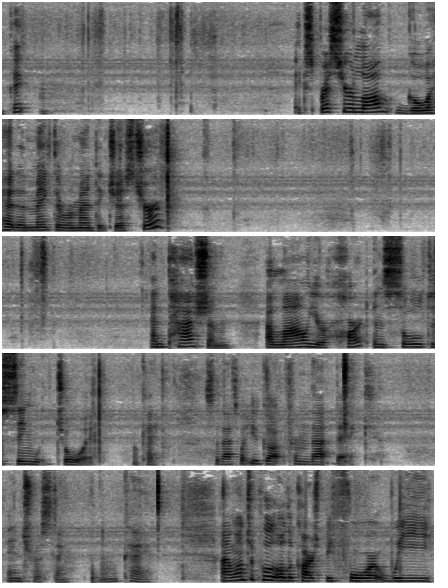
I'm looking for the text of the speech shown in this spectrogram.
Okay. Express your love. Go ahead and make the romantic gesture. And passion. Allow your heart and soul to sing with joy. Okay, so that's what you got from that deck. Interesting. Okay. I want to pull all the cards before we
